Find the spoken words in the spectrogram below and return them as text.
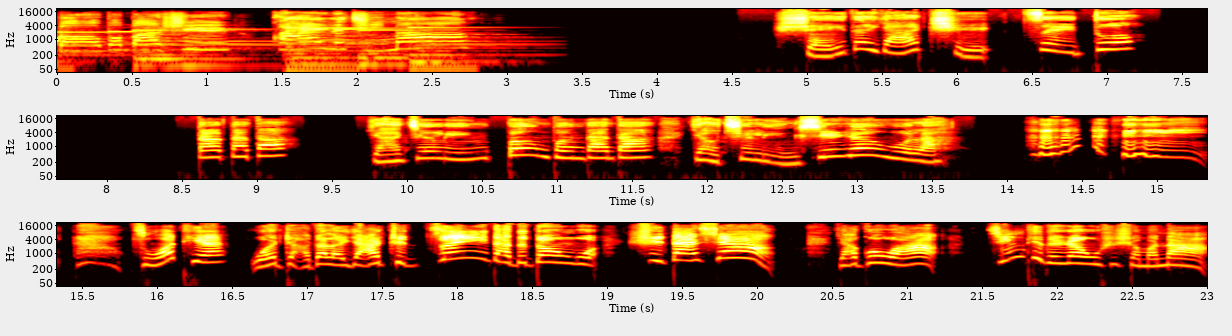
宝宝巴士快乐启蒙。谁的牙齿最多？哒哒哒，牙精灵蹦蹦哒哒要去领新任务啦！昨天我找到了牙齿最大的动物是大象。牙国王，今天的任务是什么呢？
